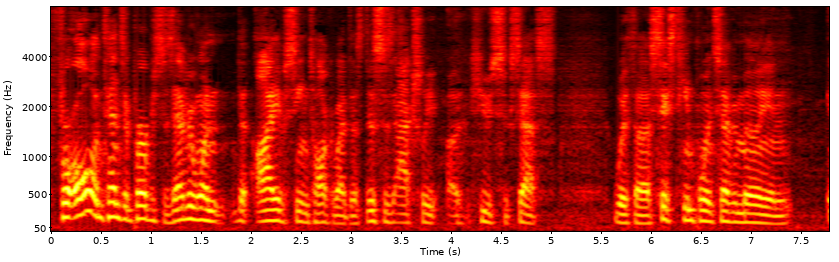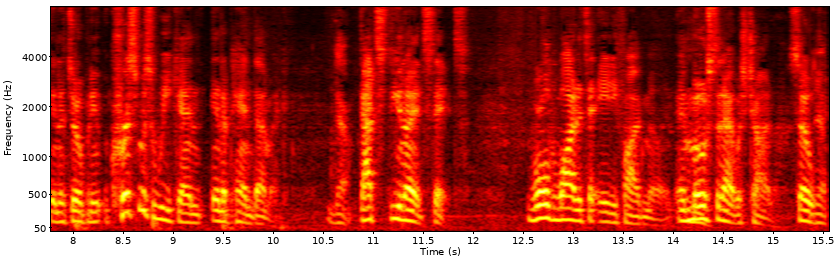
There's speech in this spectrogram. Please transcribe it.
for all intents and purposes, everyone that I have seen talk about this, this is actually a huge success with uh, sixteen point seven million in its opening Christmas weekend in a pandemic. Yeah. That's the United States. Worldwide, it's at 85 million, and most of that was China. So, Yeah.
